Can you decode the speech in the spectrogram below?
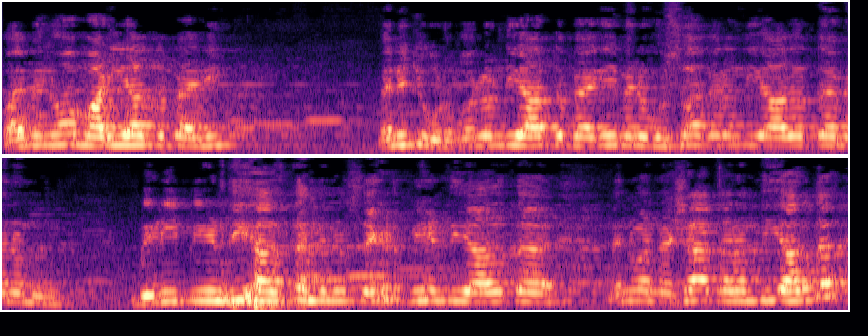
ਭਾਈ, ਮੈਨੂੰ ਆ ਮਾੜੀ ਆਦਤ ਪੈ ਗਈ। ਮੈਨੂੰ ਝੂਠ ਬੋਲਣ ਦੀ ਆਦਤ ਪੈ ਗਈ, ਮੈਨੂੰ ਗੁੱਸਾ ਕਰਨ ਦੀ ਆਦਤ ਹੈ, ਮੈਨੂੰ ਬੀੜੀ ਪੀਣ ਦੀ ਆਦਤ ਹੈ, ਮੈਨੂੰ ਸਿਗਰਟ ਪੀਣ ਦੀ ਆਦਤ ਹੈ, ਮੈਨੂੰ ਆਹ ਨਸ਼ਾ ਕਰਨ ਦੀ ਆਦਤ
